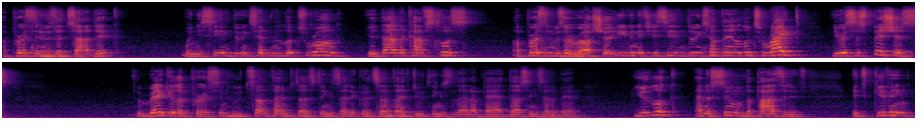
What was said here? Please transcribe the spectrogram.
A person who's a tzaddik, when you see him doing something that looks wrong, you're dan l'kaf A person who's a rasha, even if you see them doing something that looks right, you're suspicious. The regular person who sometimes does things that are good, sometimes do things that are bad, does things that are bad, you look and assume the positive. It's giving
